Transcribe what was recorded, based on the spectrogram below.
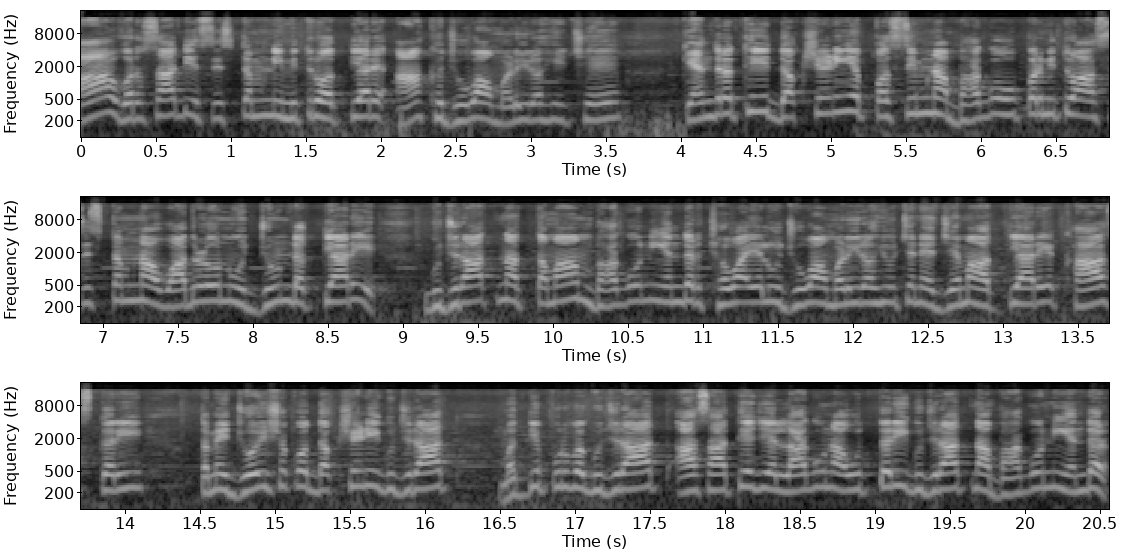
આ વરસાદી સિસ્ટમની મિત્રો અત્યારે આંખ જોવા મળી રહી છે. કેન્દ્રથી દક્ષિણીય પશ્ચિમના ભાગો ઉપર મિત્રો આ સિસ્ટમના વાદળોનું ઝુંડ અત્યારે ગુજરાતના તમામ ભાગોની અંદર છવાયેલું જોવા મળી રહ્યું છે ને જેમાં અત્યારે ખાસ કરી તમે જોઈ શકો દક્ષિણી ગુજરાત મધ્ય પૂર્વ ગુજરાત, આ સાથે જે લાગુના ઉત્તરી ગુજરાતના ભાગોની અંદર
